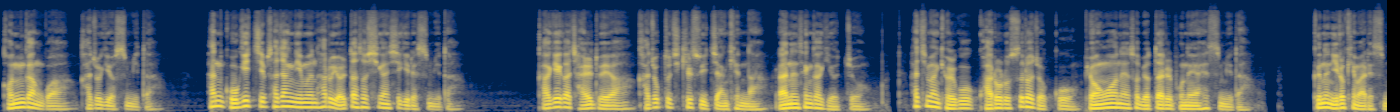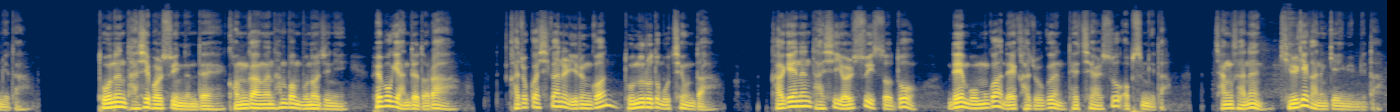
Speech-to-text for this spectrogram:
건강과 가족이었습니다. 한 고깃집 사장님은 하루 15시간씩 일했습니다. 가게가 잘 돼야 가족도 지킬 수 있지 않겠나 라는 생각이었죠. 하지만 결국 과로로 쓰러졌고 병원에서 몇 달을 보내야 했습니다. 그는 이렇게 말했습니다. 돈은 다시 벌 수 있는데 건강은 한번 무너지니 회복이 안 되더라. 가족과 시간을 잃은 건 돈으로도 못 채운다. 가게는 다시 열 수 있어도 내 몸과 내 가족은 대체할 수 없습니다. 장사는 길게 가는 게임입니다.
